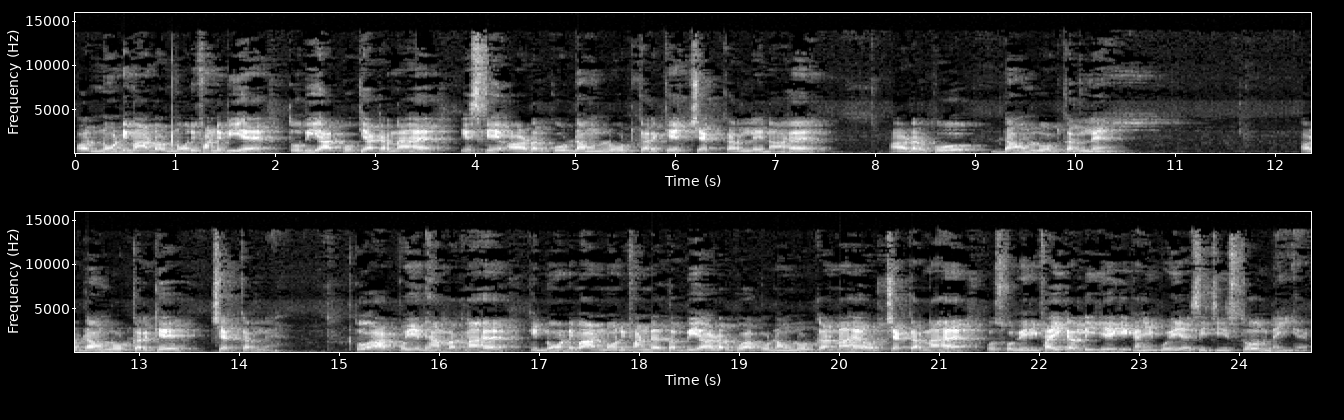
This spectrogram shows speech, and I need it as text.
और नो डिमांड और नो रिफंड भी है तो भी आपको क्या करना है, इसके ऑर्डर को डाउनलोड करके चेक कर लेना है। ऑर्डर को डाउनलोड कर लें और डाउनलोड करके चेक कर लें। तो आपको ये ध्यान रखना है कि नो डिमांड, नो रिफंड है, तब भी आर्डर को आपको डाउनलोड करना है और चेक करना है, उसको वेरीफाई कर लीजिए कि कहीं कोई ऐसी चीज़ तो नहीं है।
